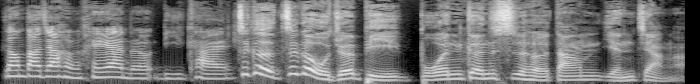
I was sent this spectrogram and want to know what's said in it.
让大家很黑暗的离开，这个这个，我觉得比伯恩更适合当演讲啊。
